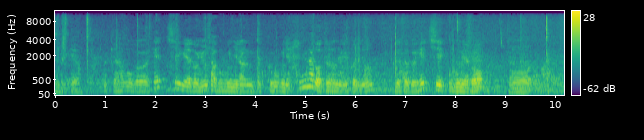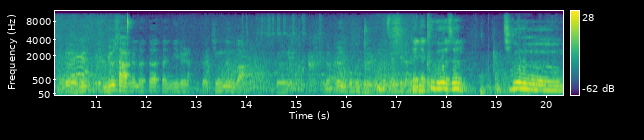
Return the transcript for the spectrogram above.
말씀드릴게요. 이렇게 하고 그 해칙에도 유사 부분이라는 그, 그 부분이 하나도 들어간 적이 있거든요. 그래서 그 해칙 부분에도 어, 그 유, 유사는 어떠어떤 일을 그 직능과 그, 그 그런 부분들을 좀 명시를 네, 이제 해주시고 그것은 지금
